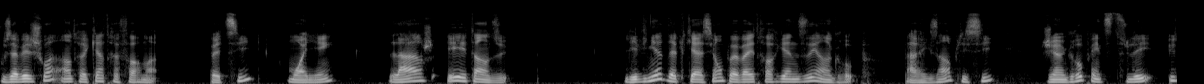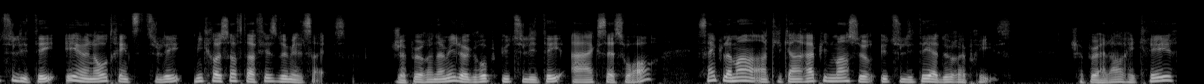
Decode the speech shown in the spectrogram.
Vous avez le choix entre quatre formats petit, moyen, large et étendu. Les vignettes d'application peuvent être organisées en groupes. Par exemple, ici, j'ai un groupe intitulé Utilité et un autre intitulé Microsoft Office 2016. Je peux renommer le groupe Utilité à Accessoires simplement en cliquant rapidement sur Utilité à deux reprises. Je peux alors écrire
